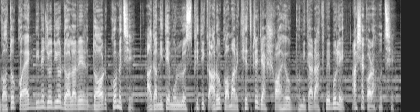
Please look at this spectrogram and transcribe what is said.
গত কয়েকদিনে যদিও ডলারের দর কমেছে, আগামীতে মূল্যস্ফীতি আরও কমার ক্ষেত্রে যা সহায়ক ভূমিকা রাখবে বলে আশা করা হচ্ছে।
